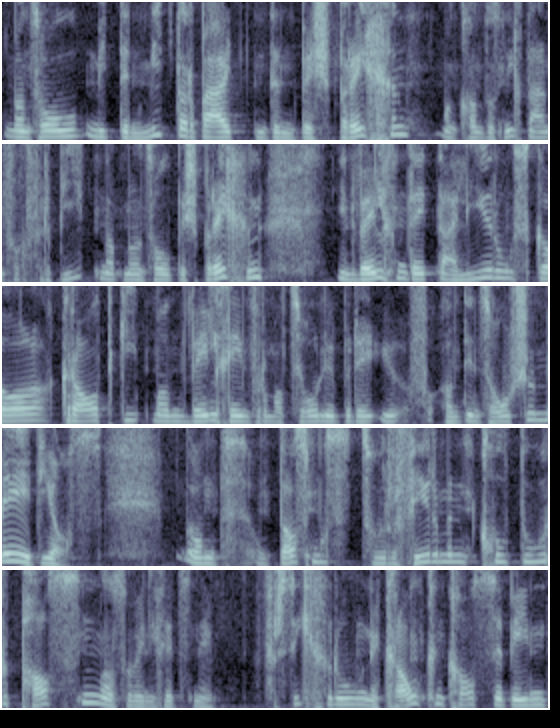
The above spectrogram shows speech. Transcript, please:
Man soll mit den Mitarbeitenden besprechen. Man kann das nicht einfach verbieten, aber man soll besprechen, in welchem Detaillierungsgrad gibt man welche Informationen über die, an den Social Medias. Und, und das muss zur Firmenkultur passen. Also wenn ich jetzt eine Versicherung, eine Krankenkasse bin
